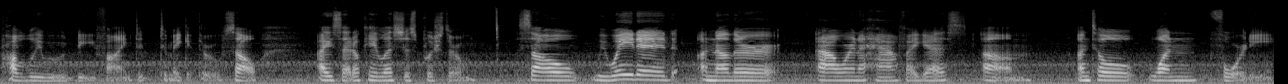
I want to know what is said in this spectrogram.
probably we would be fine to, to make it through. So I said, okay, let's just push through. So we waited another hour and a half, I guess, um, until 140.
